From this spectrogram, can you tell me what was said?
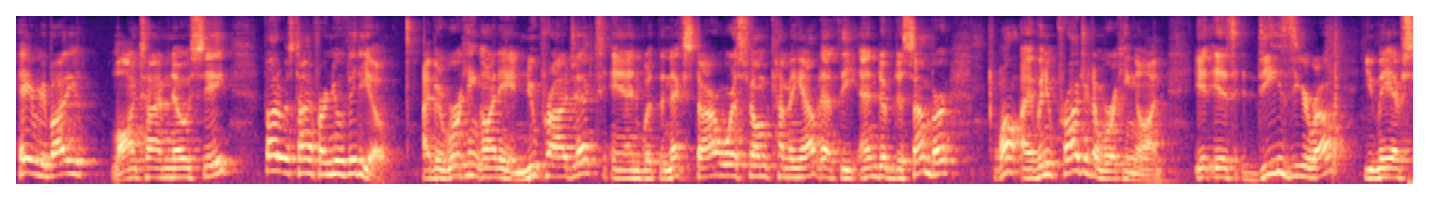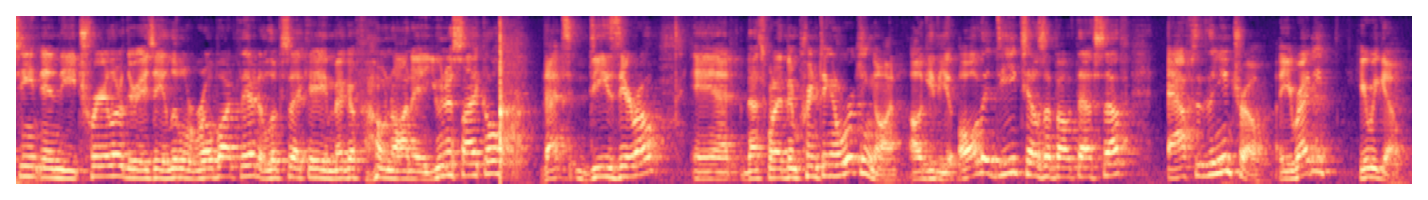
Hey everybody, long time no see. Thought it was time for a new video. I've been working on a new project and with the next Star Wars film coming out at the end of December, well, I have a new project I'm working on. It is D-Zero. You may have seen in the trailer, there is a little robot there that looks like a megaphone on a unicycle. That's D-Zero, and that's what I've been printing and working on. I'll give you all the details about that stuff after the intro. Are you ready? Here we go.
